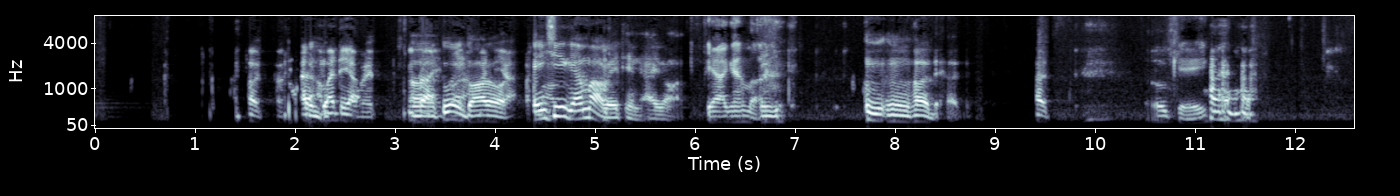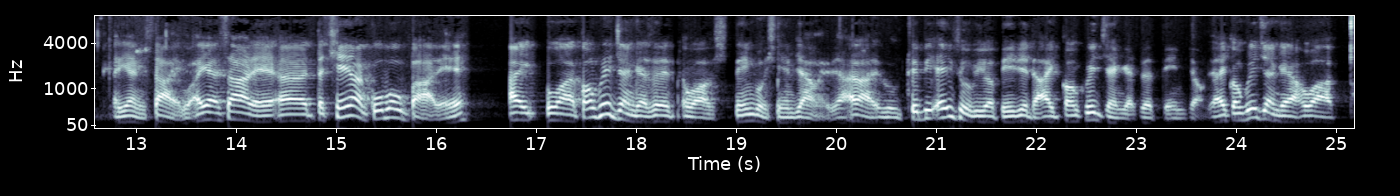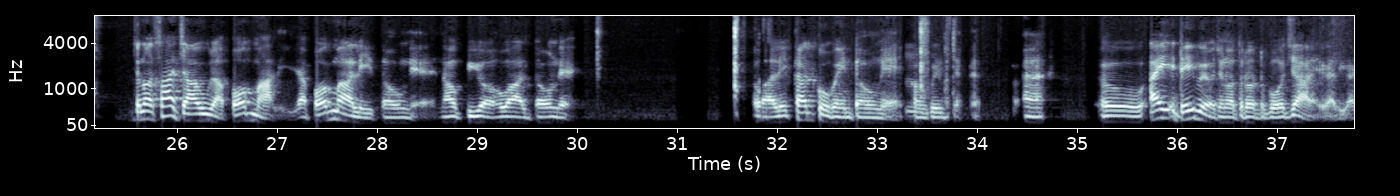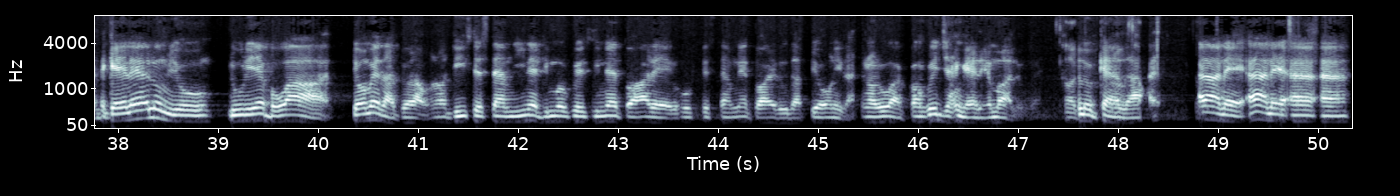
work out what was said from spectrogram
ဟုတ်အဲ့အမတ်တရပဲအာသူရင်သွားတော့အင်းရှိကမ်းမှာပဲထင်တယ်အဲ့တော့ဖျားကမ်းပါ อืมอืมဟုတ်တယ်ဟုတ်တယ် Okay အဲ့ဒီကနေစတယ်ပေါ့အဲ့ရစတယ်အဲတချင်းကကိုးပုတ်ပါတယ်အဲ့ဟိုဟာ concrete jungle ဆိုတဲ့ဟိုဟာသင်းကိုရှင်းပြမယ်ဗျာအဲ့ဒါဟို triple h ဆိုပြီးတော့ပေးဖြစ်တာအဲ့ concrete jungle ဆိုတဲ့သင်းကြောင့်ဗျာအဲ့ concrete jungle ကဟိုဟာကျွန်တော်စကြားဦးတာ bob marley ဗျာ bob marley သုံးတယ်နောက်ပြီးတော့ဟိုဟာသုံးတယ်ဟိုဟာလေ cut cobain သုံးတယ် concrete jungle အဲ ဟိုအဲ့အတိတ်ပဲတော့ကျွန်တော်တော်တော်သဘောကျတယ်ဗျာဒီကတကယ်လဲအဲ့လိုမျိုးလူတွေရဲ့ဘဝပြောမဲ့တာပြောတာပေါ့နော်ဒီ system ကြီးနဲ့ democracy နဲ့သွားတယ်ဟို system နဲ့သွားတယ်လို့သာပြောနေတာကျွန်တော်တို့က concrete jungle ထဲမှာလို့ပဲဟုတ်အဲ့လိုခံစားအဲ့ဒါနဲ့အဲ့ဒါနဲ့အမ်အမ်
